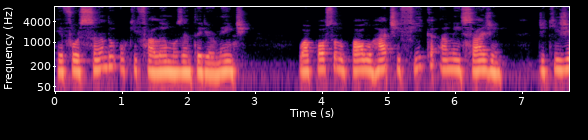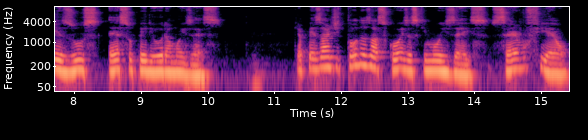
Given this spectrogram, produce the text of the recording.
reforçando o que falamos anteriormente, o apóstolo Paulo ratifica a mensagem de que Jesus é superior a Moisés. Que apesar de todas as coisas que Moisés, servo fiel,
